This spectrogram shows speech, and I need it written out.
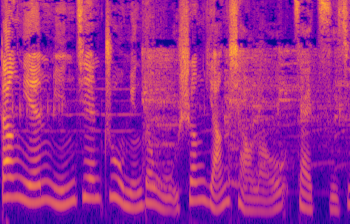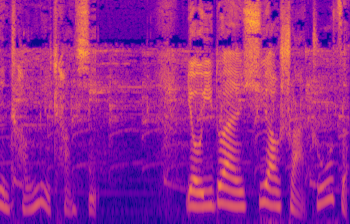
当年民间著名的武生杨小楼在紫禁城里唱戏。有一段需要耍珠子，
